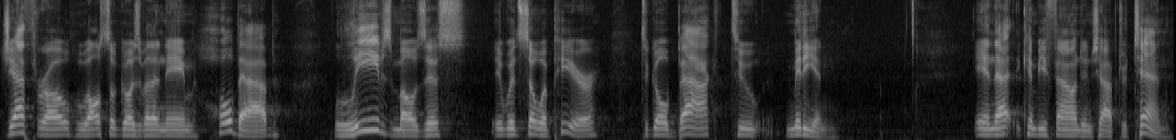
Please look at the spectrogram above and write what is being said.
Jethro, who also goes by the name Hobab, leaves Moses, it would so appear, to go back to Midian. And that can be found in chapter 10,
